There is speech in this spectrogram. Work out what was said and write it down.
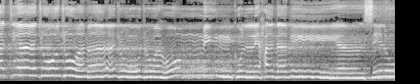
فتحت ياجوج وماجوج وهم من كل حدب ينسلون.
